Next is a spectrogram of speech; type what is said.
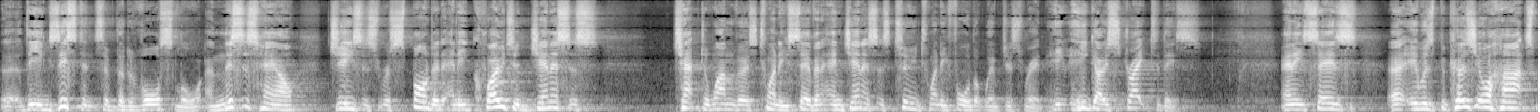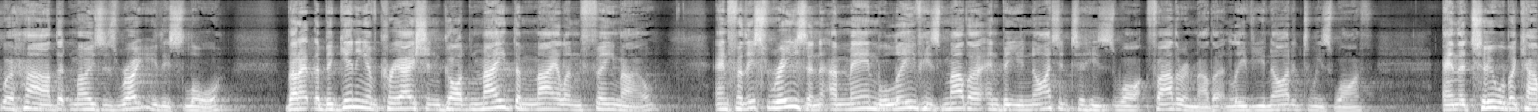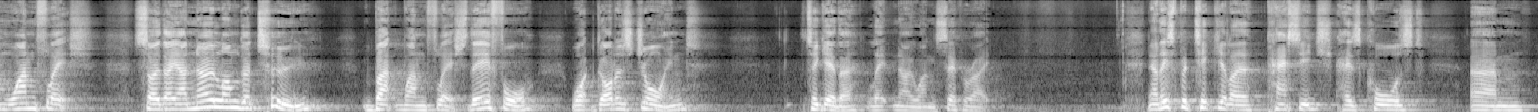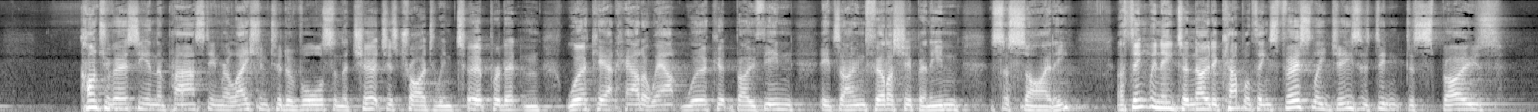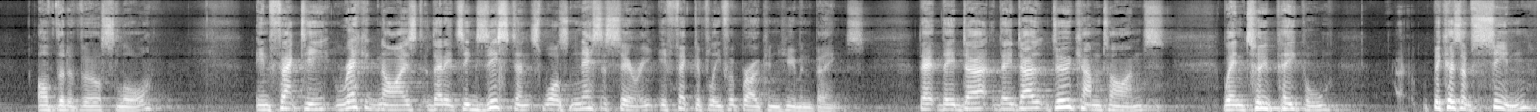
uh, the existence of the divorce law, and this is how Jesus responded, and he quoted Genesis chapter 1 verse 27 and Genesis 2:24 that we've just read. He, he goes straight to this. And he says, uh, it was because your hearts were hard that Moses wrote you this law. But at the beginning of creation, God made them male and female. And for this reason, a man will leave his mother and be united to his wife, father and mother, and leave united to his wife. And the two will become one flesh. So they are no longer two, but one flesh. Therefore, what God has joined together, let no one separate. Now, this particular passage has caused um, controversy in the past in relation to divorce, and the church has tried to interpret it and work out how to outwork it both in its own fellowship and in society. I think we need to note a couple of things. Firstly, Jesus didn't dispose of the divorce law. In fact, he recognized that its existence was necessary effectively for broken human beings. That there do, there do, do come times when two people because of sin,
